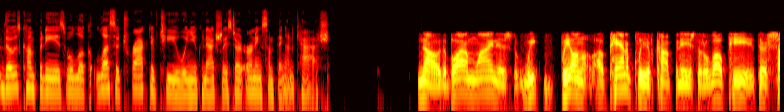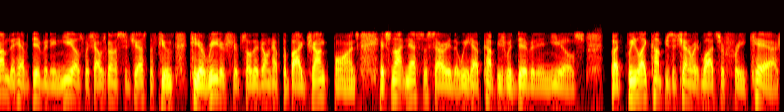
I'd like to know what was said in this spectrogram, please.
those companies will look less attractive to you when you can actually start earning something on cash. No, the bottom line is we we own a panoply of companies that are low PE. There's some that have dividend yields, which I was going to suggest a few to your readership, so they don't have to buy junk bonds. It's not necessary that we have companies with dividend yields, but we like companies that generate lots of free cash.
